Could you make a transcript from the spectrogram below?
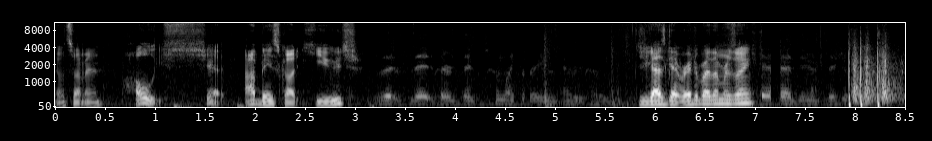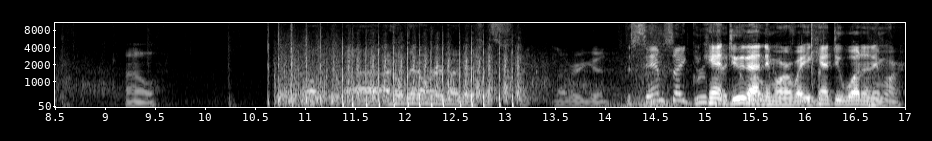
what's up, man? Holy shit. Our base got huge. They, they, they're, they've been like raiding everybody. Did you guys get raided by them or something? Yeah, dude, they just. Oh. Uh, I hope they don't raid my base. That's not very good. The Sam site You can't do that anymore. Wait, you can't do what anymore?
